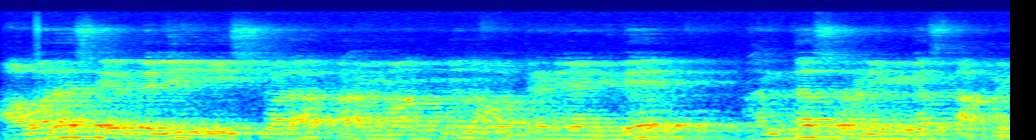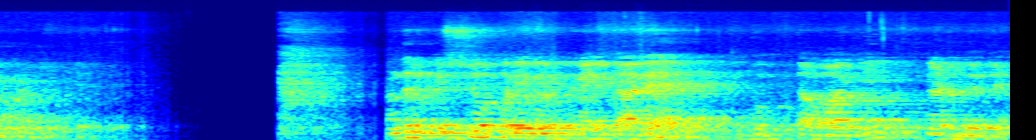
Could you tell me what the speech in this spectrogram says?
ಅವರ ಸೇರಿದಲ್ಲಿ ಈಶ್ವರ ಪರಮಾತ್ಮನ ಅವತರಣೆಯಾಗಿದೆ. ಅಂತ ಸ್ವರ್ಣಿಮಿಗ ಸ್ಥಾಪನೆ ಮಾಡಲಿಕ್ಕೆ. ಅಂದ್ರೆ ವಿಶ್ವ ಪರಿವರ್ತನೆ ಕಾರ್ಯ ಗುಪ್ತವಾಗಿ ನಡೆದಿದೆ.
